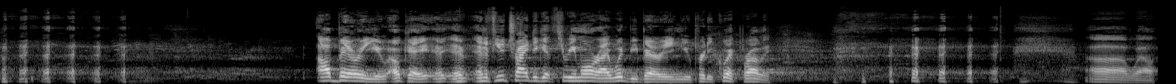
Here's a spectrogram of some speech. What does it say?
I'll bury you. Okay. And if you tried to get three more, I would be burying you pretty quick, probably. Uh, well,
